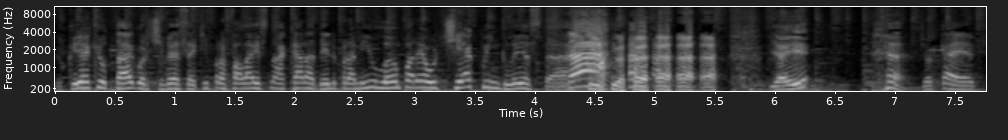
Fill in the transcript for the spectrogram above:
Eu queria que o Tiger estivesse aqui pra falar isso na cara dele. Pra mim, o Lampard é o tcheco inglês, tá? Ah! E aí? Djorkaeff.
